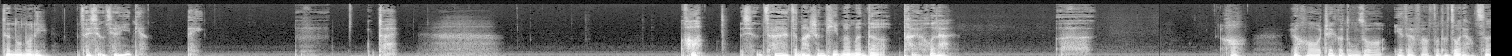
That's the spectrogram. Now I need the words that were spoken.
再努努力，再向前一点。哎，对，好，现在再把身体慢慢的抬回来。然后这个动作也在反复的做两次。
